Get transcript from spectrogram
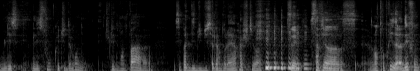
les, les sous que tu demandes, tu les demandes pas. C'est pas déduit du salaire de la RH, tu vois. Ça vient. L'entreprise, elle a des fonds.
